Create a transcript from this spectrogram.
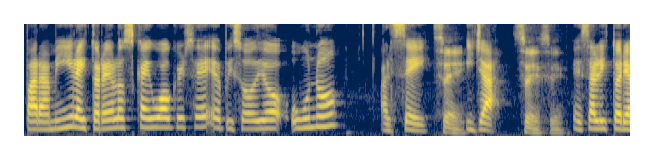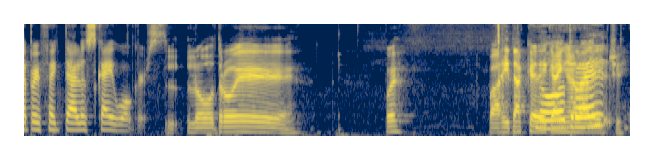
Para mí, la historia de los Skywalkers es episodio 1 al 6. Sí. Y ya. Sí, sí. Esa es la historia perfecta de los Skywalkers. L- Lo otro es. Pues. Pajitas que Lo decaen a la es- leche.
